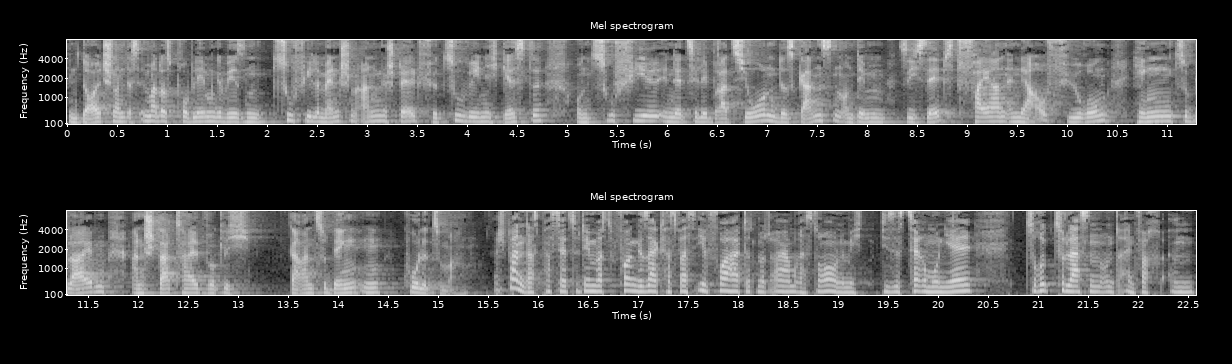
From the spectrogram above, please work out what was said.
in Deutschland ist immer das Problem gewesen, zu viele Menschen angestellt für zu wenig Gäste und zu viel in der Zelebration des Ganzen und dem sich selbst feiern in der Aufführung hängen zu bleiben, anstatt halt wirklich daran zu denken, Kohle zu machen. Spannend, das passt ja zu dem, was du vorhin gesagt hast, was ihr vorhattet mit eurem Restaurant, nämlich dieses zeremoniell zurückzulassen und einfach ähm,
